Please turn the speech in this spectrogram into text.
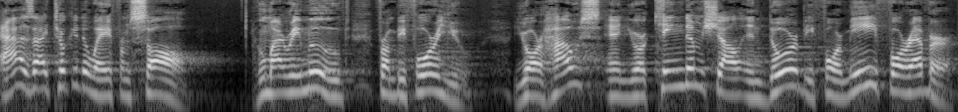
as I took it away from Saul, whom I removed from before you. Your house and your kingdom shall endure before me forever.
